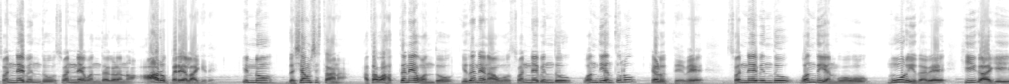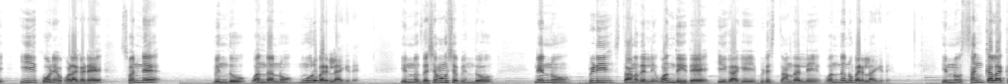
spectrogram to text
ಸೊನ್ನೆ ಬಿಂದು ಸೊನ್ನೆ ಒಂದಗಳನ್ನು ಆರು ಬರೆಯಲಾಗಿದೆ. ಇನ್ನು ದಶಾಂಶ ಸ್ಥಾನ ಅಥವಾ ಹತ್ತನೇ ಒಂದು, ಇದನ್ನೇ ನಾವು ಸೊನ್ನೆ ಬಿಂದು ಒಂದು ಅಂತಲೂ ಹೇಳುತ್ತೇವೆ. ಸೊನ್ನೆ ಬಿಂದು ಒಂದು ಎನ್ನುವವು ಮೂರು ಇದ್ದಾವೆ ಹೀಗಾಗಿ ಈ ಕೋಣೆ ಒಳಗಡೆ ಸೊನ್ನೆ ಬಿಂದು ಒಂದನ್ನು ಮೂರು ಬರೆಯಲಾಗಿದೆ. ಇನ್ನು ದಶಮಾಂಶ ಬಿಂದು ನಿನ್ನು ಬಿಡಿ ಸ್ಥಾನದಲ್ಲಿ ಒಂದು ಇದೆ. ಹೀಗಾಗಿ ಬಿಡಿ ಸ್ಥಾನದಲ್ಲಿ ಒಂದನ್ನು ಬರೆಯಲಾಗಿದೆ. ಇನ್ನು ಸಂಕಲಕ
